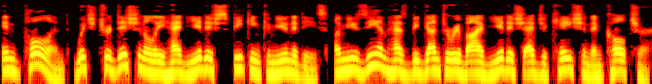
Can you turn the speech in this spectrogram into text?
In Poland, which traditionally had Yiddish-speaking communities, a museum has begun to revive Yiddish education and culture.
